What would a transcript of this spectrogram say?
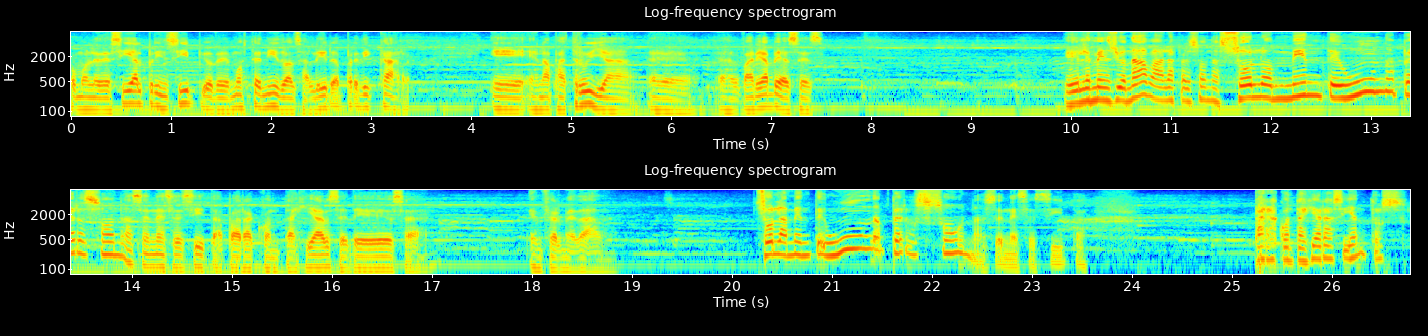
como le decía al principio, hemos tenido al salir a predicar eh, en la patrulla eh, varias veces, le mencionaba a las personas, solamente una persona se necesita para contagiarse de esa enfermedad. Solamente una persona se necesita para contagiar a cientos.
